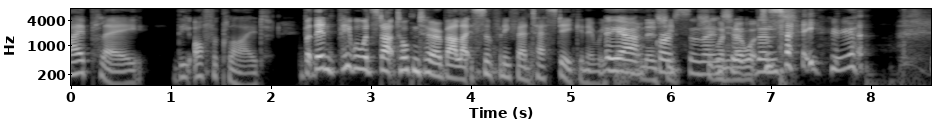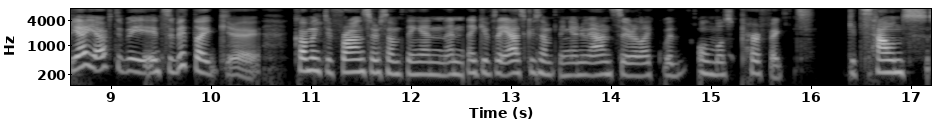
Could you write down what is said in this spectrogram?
Mm. I play the ophicleide. But then people would start talking to her about like Symphony Fantastique and everything. yeah, and then of course. she, and she wouldn't she- know what then to say. yeah, yeah, you have to be. It's a bit like uh, coming to France or something, and and like if they ask you something and you answer like with almost perfect, it sounds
